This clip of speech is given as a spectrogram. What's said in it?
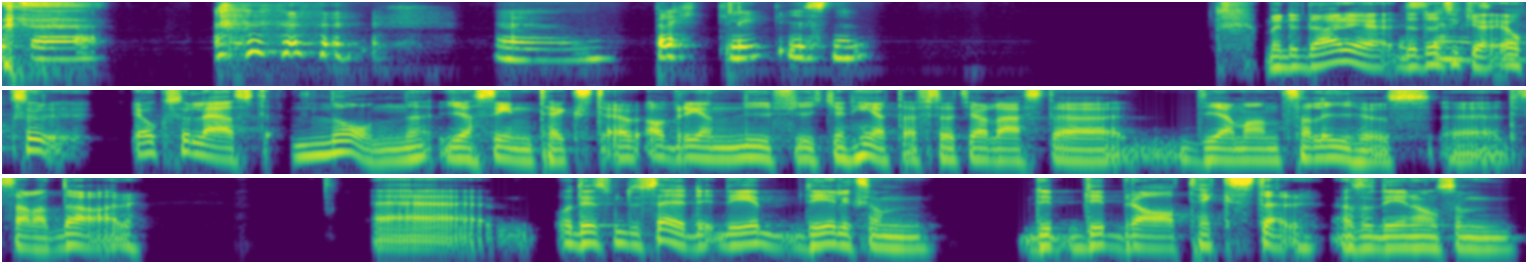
Lite eh, bräcklig just nu. Men det där, är, det där tycker jag, jag, också, jag har också läst någon Yasin-text av ren nyfikenhet efter att jag läste Diamant Salihus eh, Tills alla dör. Eh, och det som du säger, det, det, är, det är liksom det, det är bra texter. Alltså det är någon som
